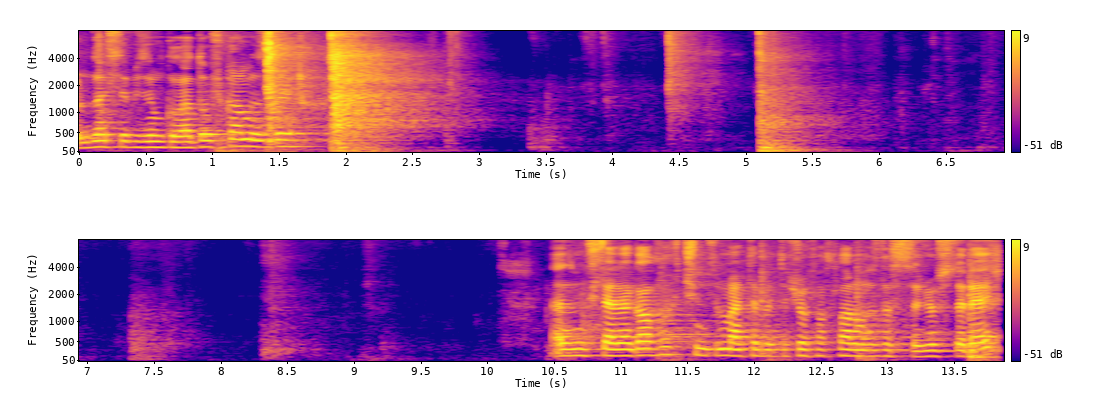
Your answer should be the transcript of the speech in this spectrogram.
Burada isə bizim qladovkamızdır. Əziz müştərilər, qalxıq ikinci mərtəbədəki otaqlarımızı da sizə göstərək.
